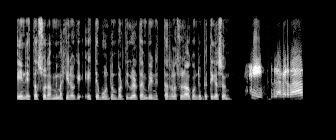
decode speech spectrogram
en esta zona. Me imagino que este punto en particular también está relacionado con tu investigación. Sí, la verdad,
